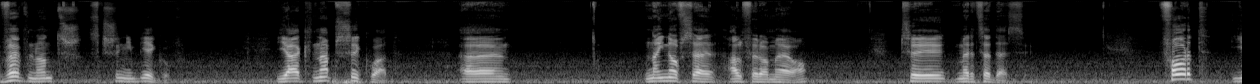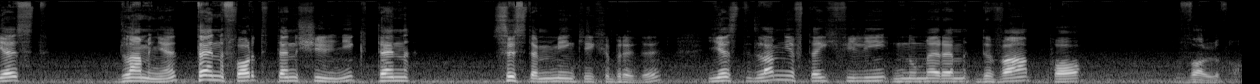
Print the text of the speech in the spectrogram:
wewnątrz skrzyni biegów. Jak na przykład e, najnowsze Alfa Romeo czy Mercedesy. Ford jest dla mnie ten Ford, ten silnik, ten system miękkiej hybrydy jest dla mnie w tej chwili numerem dwa po Volvo.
